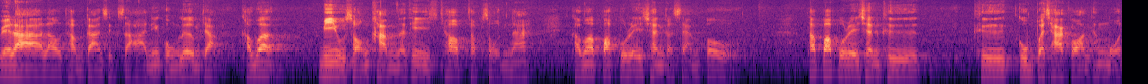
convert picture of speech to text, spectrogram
เวลาเราทำการศึกษานี่คงเริ่มจากคำว่ามีอยู่สองคำนะที่ชอบสับสนนะคำว่า population กับ sample ถ้า population คือคือกลุ่มประชากรทั้งหมด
